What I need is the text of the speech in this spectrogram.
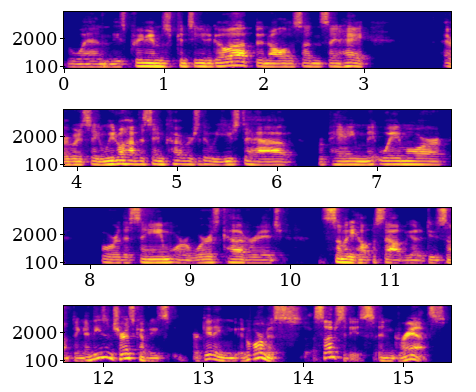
when these premiums continue to go up, and all of a sudden saying, hey, everybody's saying we don't have the same coverage that we used to have, we're paying way more for the same or worse coverage. Somebody help us out. We got to do something. And these insurance companies are getting enormous subsidies and grants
